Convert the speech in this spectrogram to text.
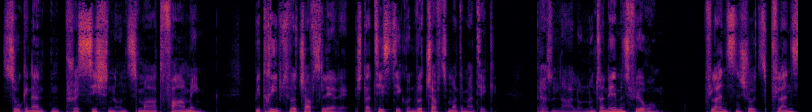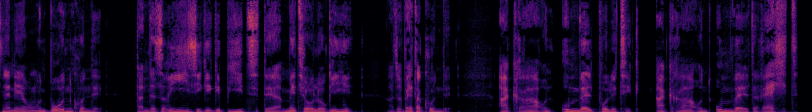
sogenannten Precision und Smart Farming, Betriebswirtschaftslehre, Statistik und Wirtschaftsmathematik, Personal- und Unternehmensführung, Pflanzenschutz, Pflanzenernährung und Bodenkunde, dann das riesige Gebiet der Meteorologie, also Wetterkunde, Agrar- und Umweltpolitik, Agrar- und Umweltrecht,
